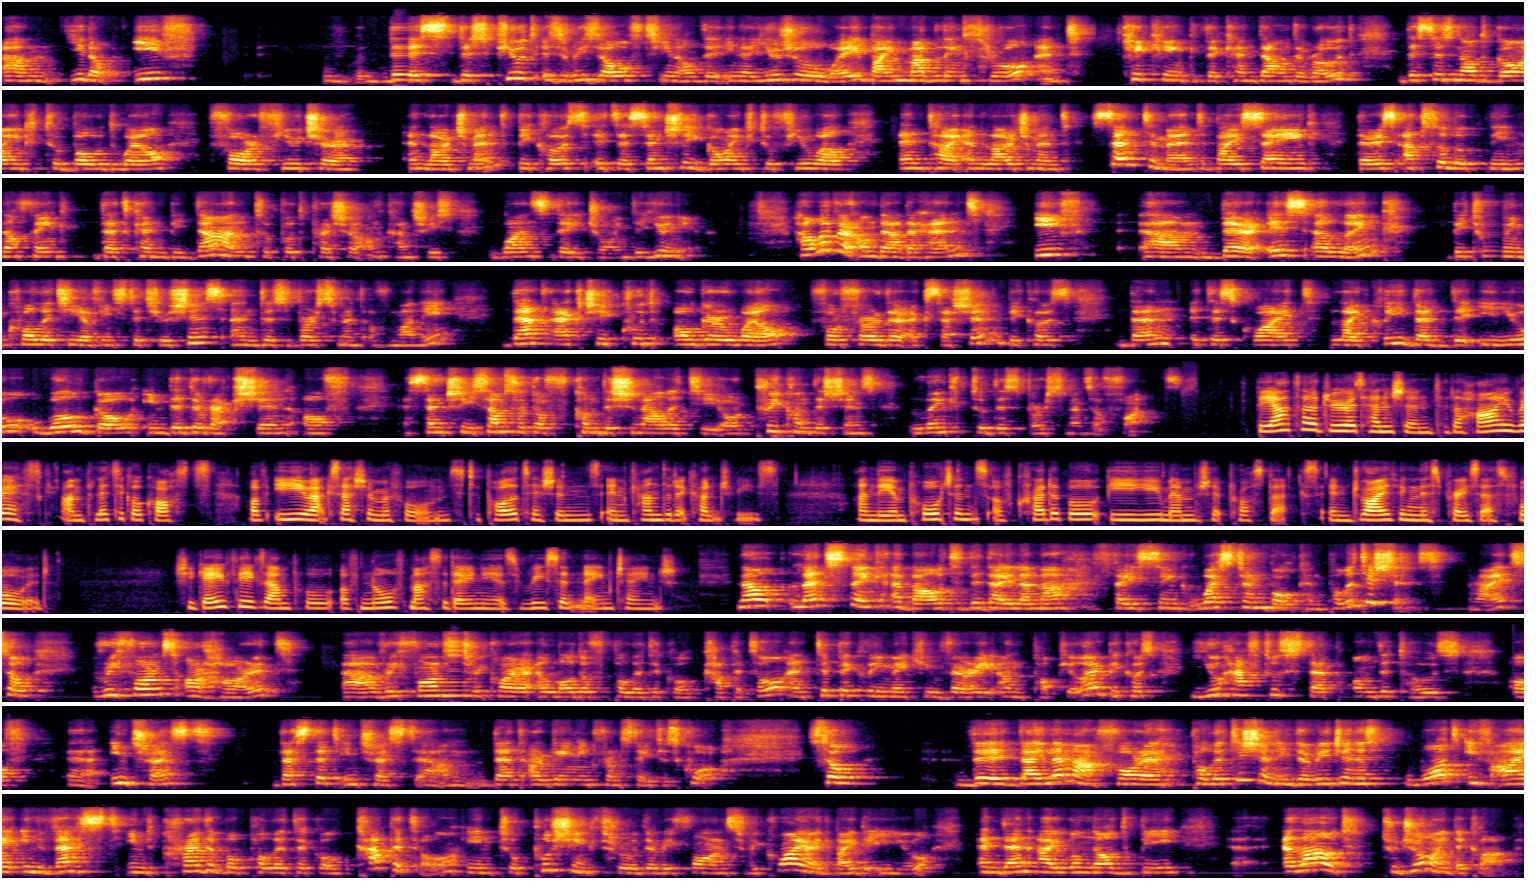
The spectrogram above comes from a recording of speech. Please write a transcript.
Um, you know, if this dispute is resolved, you know, the, in a usual way by muddling through and kicking the can down the road. This is not going to bode well for future enlargement because it's essentially going to fuel anti-enlargement sentiment by saying there is absolutely nothing that can be done to put pressure on countries once they join the union. However, on the other hand, if um, there is a link between quality of institutions and disbursement of money that actually could augur well for further accession because then it is quite likely that the EU will go in the direction of essentially some sort of conditionality or preconditions linked to disbursements of funds. Beata drew attention to the high risk and political costs of EU accession reforms to politicians in candidate countries and the importance of credible EU membership prospects in driving this process forward. She gave the example of North Macedonia's recent name change. Now, let's think about the dilemma facing Western Balkan politicians, right? So, reforms are hard, uh, reforms require a lot of political capital and typically make you very unpopular because you have to step on the toes of uh, interests, vested interests um, that are gaining from status quo. So the dilemma for a politician in the region is what if I invest incredible political capital into pushing through the reforms required by the EU, and then I will not be allowed to join the club.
